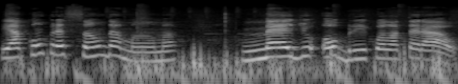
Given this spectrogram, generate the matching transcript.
e a compressão da mama médio-oblíqua lateral,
